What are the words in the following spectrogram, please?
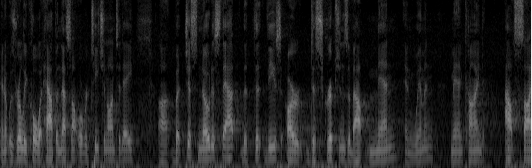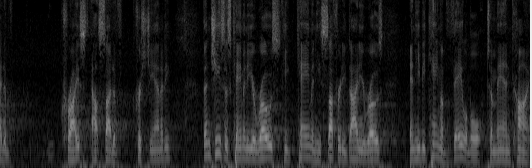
And it was really cool what happened. That's not what we're teaching on today. Uh, but just notice that, that th- these are descriptions about men and women, mankind, outside of Christ, outside of Christianity. Then Jesus came and he arose. He came and he suffered. He died. He arose. And he became available to mankind.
